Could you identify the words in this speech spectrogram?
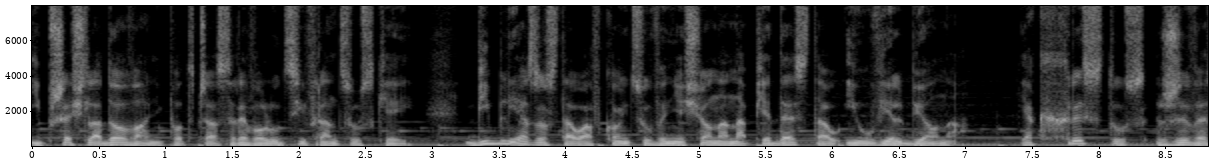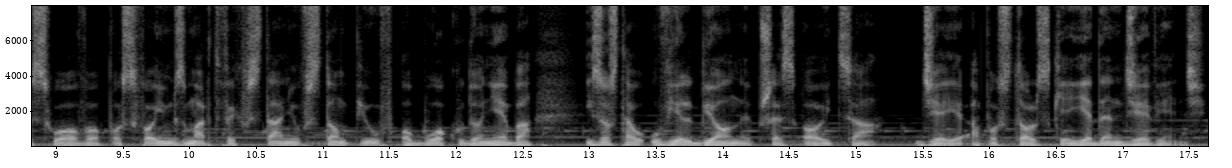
i prześladowań podczas rewolucji francuskiej, Biblia została w końcu wyniesiona na piedestał i uwielbiona. Jak Chrystus, żywe słowo, po swoim zmartwychwstaniu wstąpił w obłoku do nieba i został uwielbiony przez Ojca, Dzieje apostolskie 1:9.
